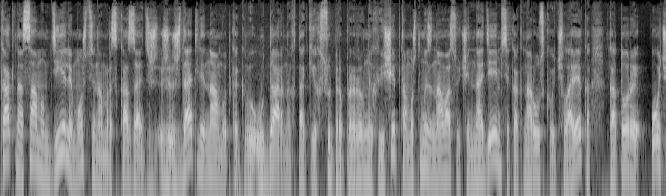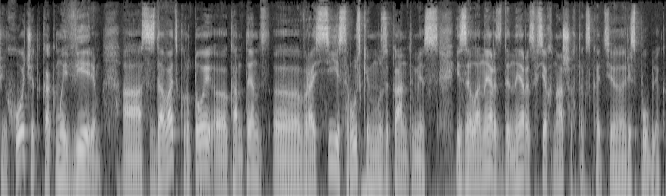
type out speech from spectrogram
как на самом деле, можете нам рассказать, ждать ли нам вот как бы ударных таких супер прорывных вещей, потому что мы на вас очень надеемся, как на русского человека, который очень хочет, как мы верим, а, создавать крутой э, контент в России с русскими музыкантами с, из ЛНР, с ДНР, из всех наших, так сказать, э, республик.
